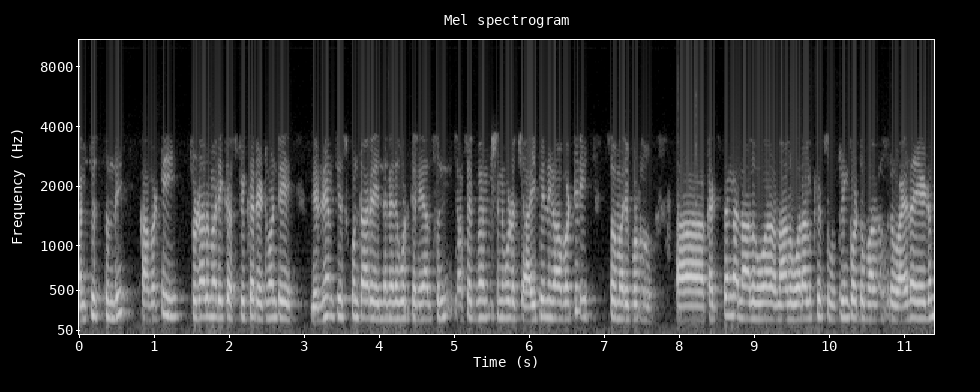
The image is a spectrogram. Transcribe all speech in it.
కనిపిస్తుంది. కాబట్టి చూడాలి మరి ఇక స్పీకర్ ఎటువంటి నిర్ణయం తీసుకుంటారు ఏందనేది కూడా తెలియాల్సింది. క్లాస్ ఎగ్జామినేషన్ కూడా అయిపోయింది కాబట్టి సో మరి ఇప్పుడు ఆ, ఖచ్చితంగా నాలుగు నాలుగు వారాలకి సుప్రీంకోర్టు మరోసారి వాయిదా వేయడం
